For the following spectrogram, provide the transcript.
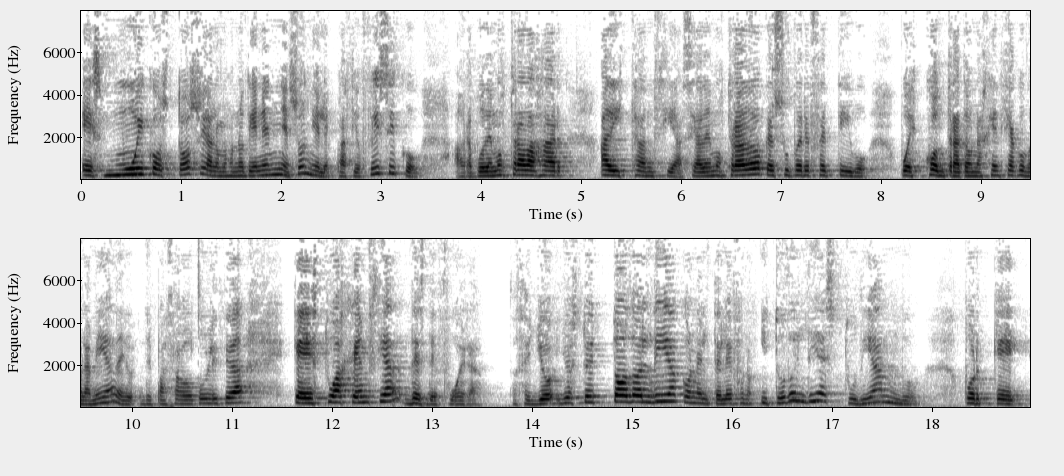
es muy costoso y a lo mejor no tienen ni eso, ni el espacio físico. Ahora podemos trabajar a distancia. Se ha demostrado que es súper efectivo. Pues contrata una agencia como la mía, de, de pasado publicidad, que es tu agencia desde fuera. Entonces yo, yo estoy todo el día con el teléfono y todo el día estudiando, porque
